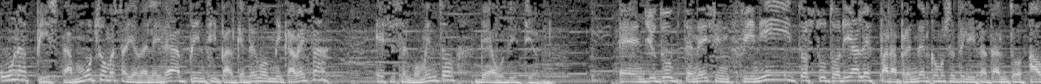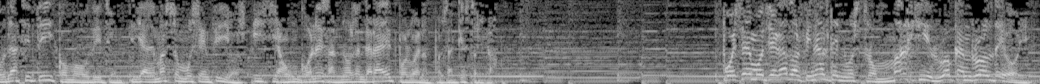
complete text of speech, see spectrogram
una pista mucho más allá de la idea principal que tengo en mi cabeza, ese es el momento de Audition. En YouTube tenéis infinitos tutoriales para aprender cómo se utiliza tanto Audacity como Audition. Y además son muy sencillos. Y si aún con esas no os enteráis, pues bueno, pues aquí estoy yo. Pues hemos llegado al final de nuestro Magi Rock and Roll de hoy.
